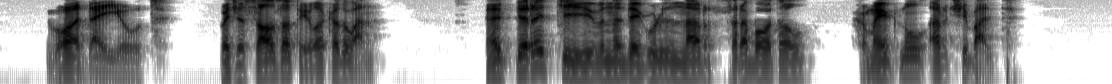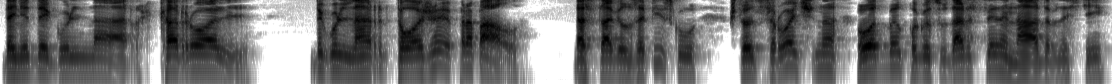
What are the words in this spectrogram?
— Вот дают! — почесал затылок Адуан. Оперативно Дегульнар сработал, хмыкнул Арчибальд. Да не Дегульнар, король. Дегульнар тоже пропал. Оставил записку, что срочно отбыл по государственной надобности.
